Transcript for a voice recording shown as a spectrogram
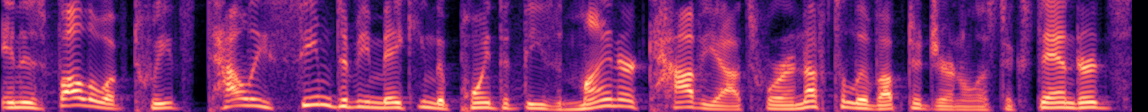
In his follow up tweets, Talley seemed to be making the point that these minor caveats were enough to live up to journalistic standards,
